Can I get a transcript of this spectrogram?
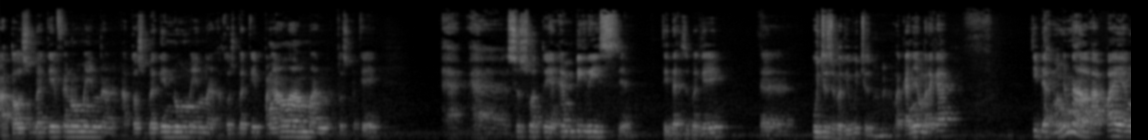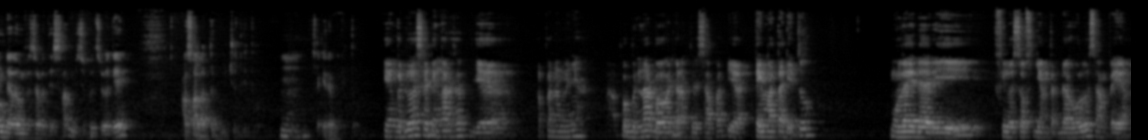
atau sebagai fenomena atau sebagai nomena atau sebagai pengalaman atau sebagai eh, eh, sesuatu yang empiris ya tidak sebagai eh, wujud sebagai wujud. Mhm. Makanya mereka tidak mengenal apa yang dalam filsafat Islam disebut sebagai asalatul wujud itu. Hmm. Saya kira begitu. Yang kedua saya dengar ya apa namanya? Apa benar bahwa dalam filsafat ya tema tadi itu mulai dari filosof yang terdahulu sampai yang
